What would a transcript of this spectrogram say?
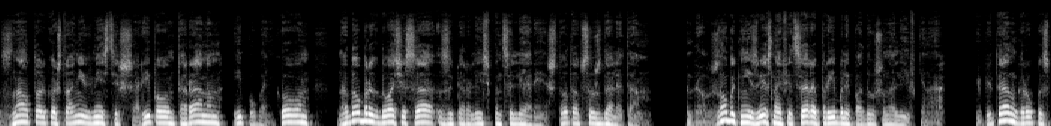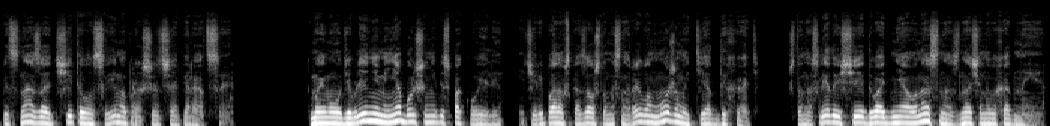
Знал только, что они вместе с Шариповым, Тараном и Пуганьковым на добрых два часа заперлись в канцелярии, что-то обсуждали там. Должно быть, неизвестные офицеры прибыли по душу Наливкина. Капитан группы спецназа отчитывался им о прошедшей операции. К моему удивлению, меня больше не беспокоили, и Черепанов сказал, что мы с Нарывом можем идти отдыхать, что на следующие два дня у нас назначены выходные.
